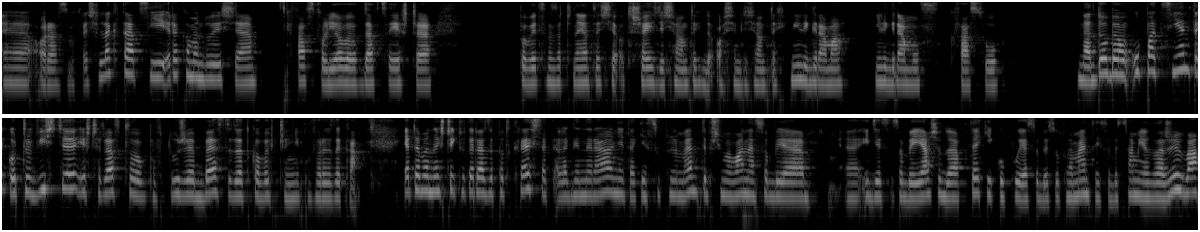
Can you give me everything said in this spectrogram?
e, oraz w okresie laktacji rekomenduje się kwas foliowy w dawce jeszcze powiedzmy zaczynającej się od 60 do 80 mg, mg kwasu na dobę u pacjentek oczywiście, jeszcze raz to powtórzę, bez dodatkowych czynników ryzyka. Ja to będę jeszcze kilka razy podkreślać, ale generalnie takie suplementy przyjmowane sobie, e, idzie sobie Jasio do apteki, kupuje sobie suplementy i sobie sam je zażywa,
